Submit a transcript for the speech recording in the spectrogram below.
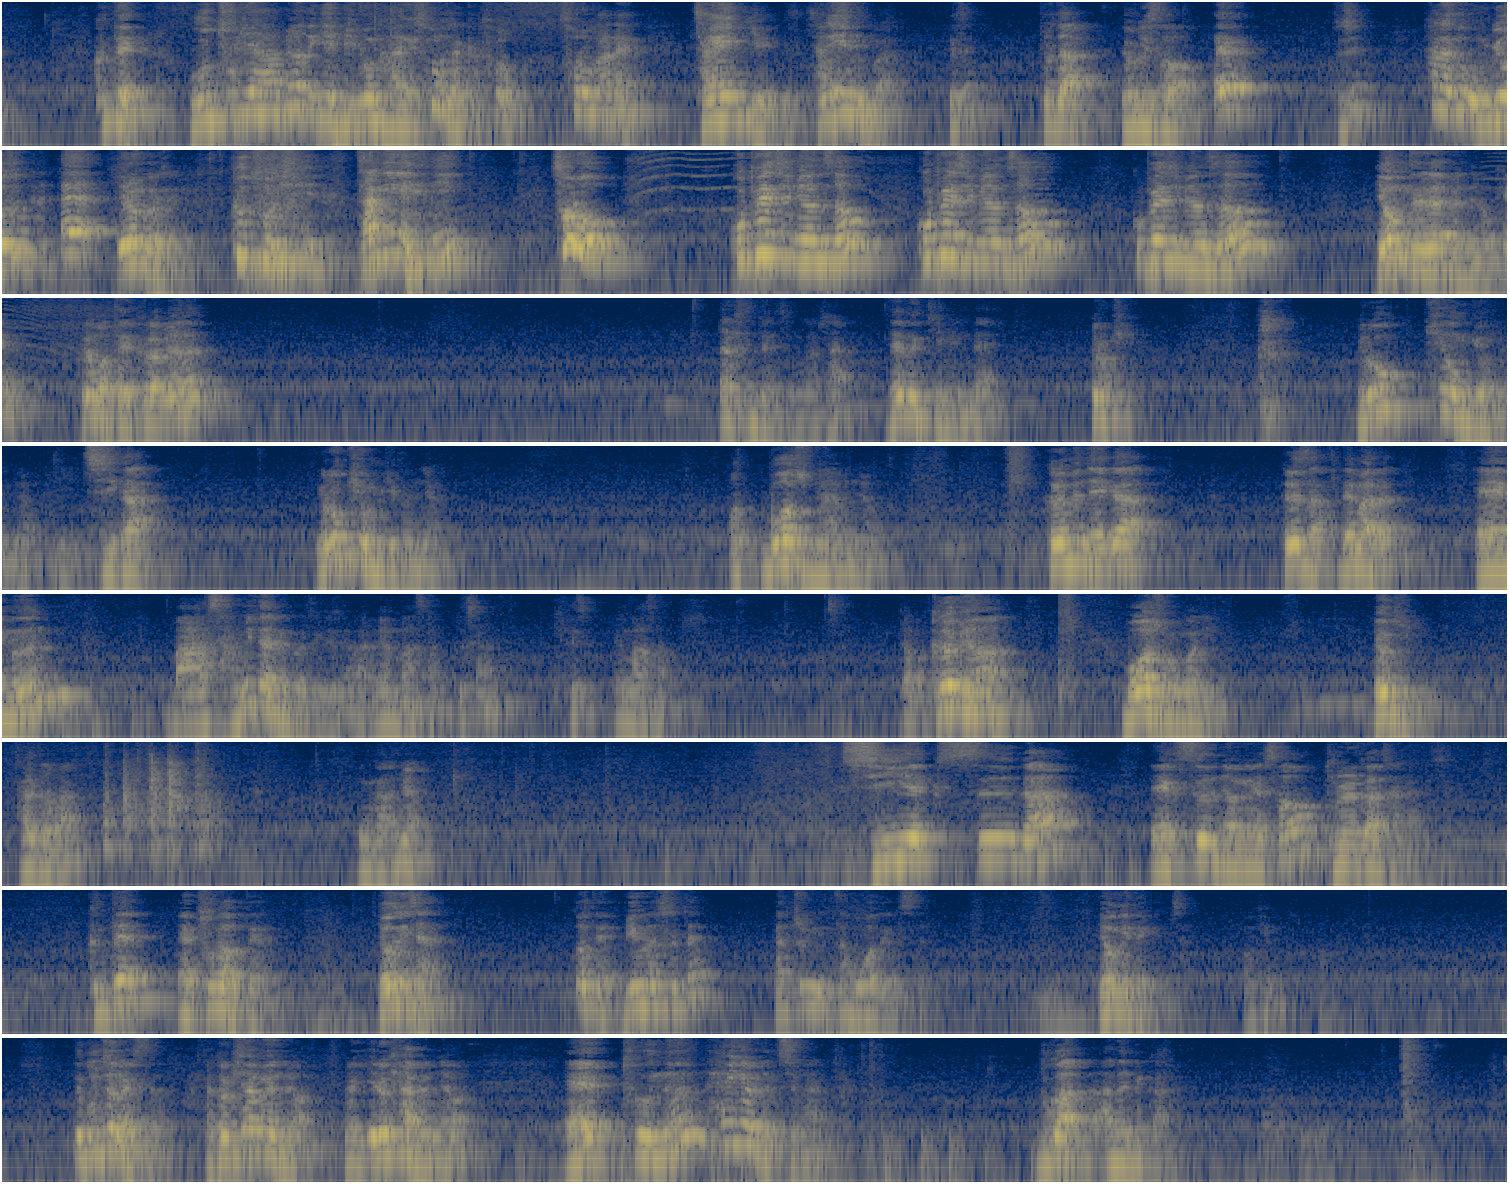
근데 우투기 하면 이게 미분 가능이 서로 될까? 서로 서로 간에 장애인끼리 장애인인 거야. 그지 둘 다 여기서 에? 그지 하나도 옮겨서 에? 이런 거지. 그 둘이 장애인이 서로 곱해지면서 곱해지면서 곱해지면서 0 되려면 이렇게? 그럼 어떻게 그러면은 이렇게 되는 거죠 내 느낌인데? 이렇게. 이렇게 옮겨오면요 이 G가 이렇게 옮기면요 어, 뭐가 중요하면요 그러면 얘가 그래서 내 말은 M은 마삼이 되는 거지 그죠? 아, M 마삼 그렇잖아 그지? M 마삼 그러니까 그러면 뭐가 좋은 거니? 여기 잘 들어봐 뭔가 하면 gx가 x는 0에서 불가잖아 그지? 근데 f가 어때요? 0이잖아 어때? 미분했을 때 양쪽이 다 뭐가 되겠어요? 0이 되겠죠 오케이? 근데 문제가 있어요. 자, 그렇게 하면요. 이렇게, 이렇게 하면요. F는 해결됐지만 누가 안 됩니까?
